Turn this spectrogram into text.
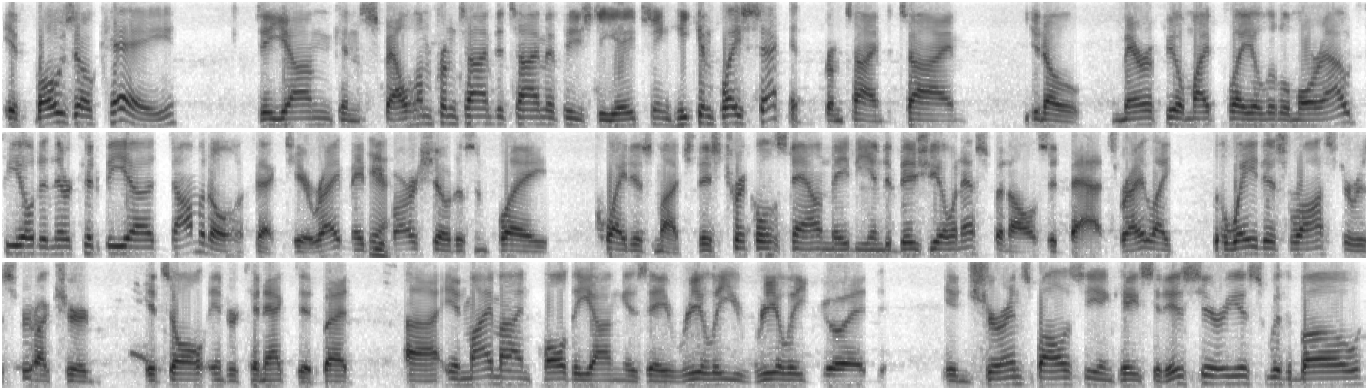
if Bo's okay, DeJong can spell him from time to time if he's DHing. He can play second from time to time. You know, Merrifield might play a little more outfield, and there could be a domino effect here, right? Maybe yeah. Varsho doesn't play quite as much. This trickles down maybe into Biggio and Espinal's at bats, right? Like the way this roster is structured, it's all interconnected. But uh, in my mind, Paul DeJong is a really, really good insurance policy in case it is serious with Bo.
